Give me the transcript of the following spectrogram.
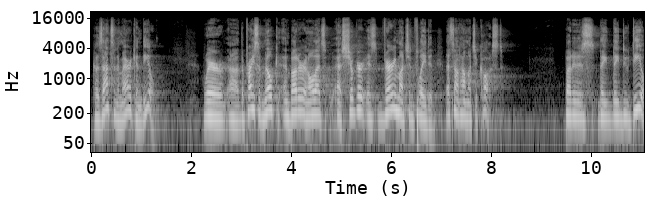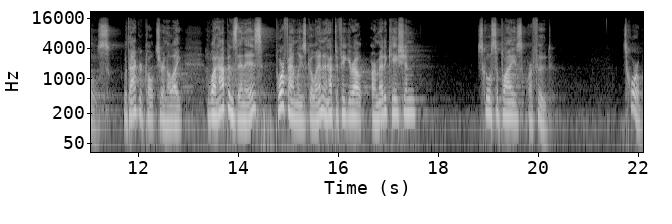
because that's an American deal where uh, the price of milk and butter and all that uh, sugar is very much inflated. That's not how much it costs. But it is, they, they do deals with agriculture and the like what happens then is poor families go in and have to figure out our medication, school supplies, or food. It's horrible.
